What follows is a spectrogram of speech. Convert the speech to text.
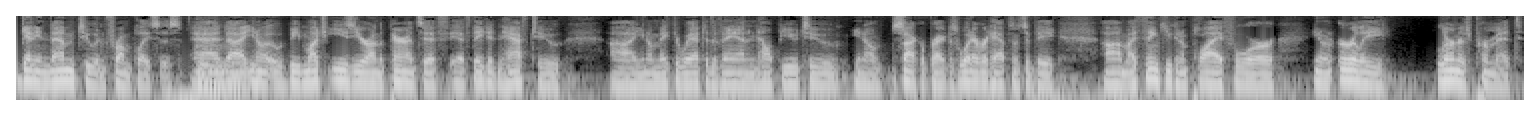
getting them to and from places, and Mm-hmm. uh, you know it would be much easier on the parents if if they didn't have to. Uh, you know, make their way out to the van and help you to, you know, soccer practice, whatever it happens to be. Um, I think you can apply for, you know, an early learner's permit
